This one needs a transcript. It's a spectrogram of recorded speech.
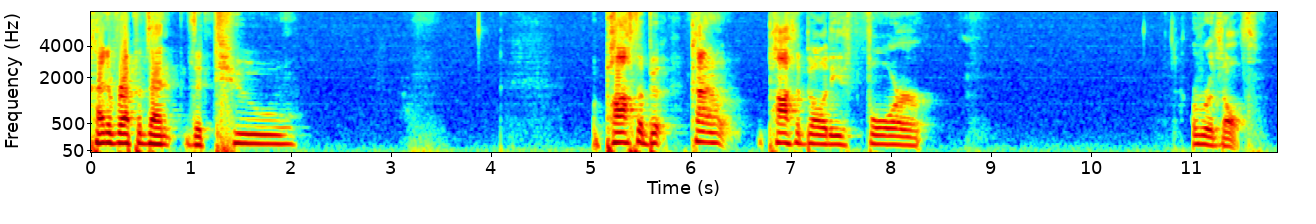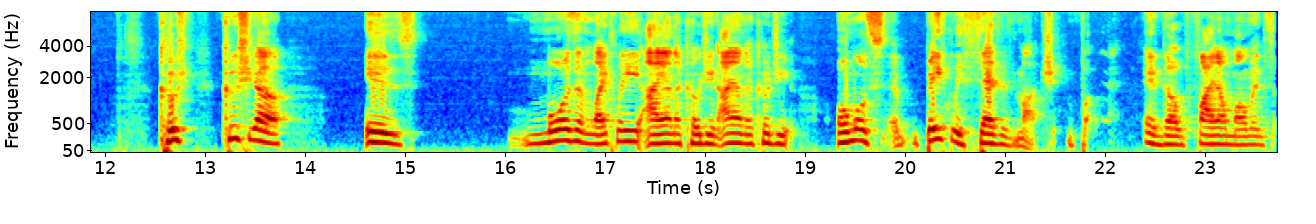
kind of represent the two possible kind of possibilities for a result. Kush, Kushida is more than likely Ayanokoji, and Ayanokoji almost uh, basically says as much. In the final moments,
